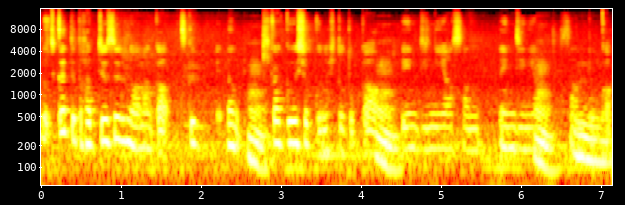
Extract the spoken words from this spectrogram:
どっちかっていうと発注するのはなんか、作っなんうん企画職の人とか、うん。エンジニアさん、エンジニアさんとか、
